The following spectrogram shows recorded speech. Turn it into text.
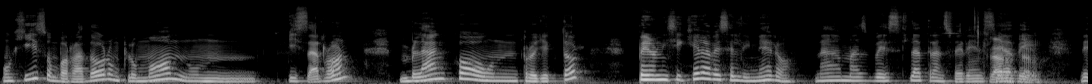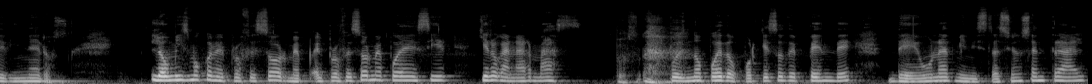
un gis, un borrador, un plumón, un pizarrón blanco, un proyector, pero ni siquiera ves el dinero, nada más ves la transferencia Claro, de, claro. de dineros. Lo mismo con el profesor, me- el profesor me puede decir, quiero ganar más. Pues, Pues no puedo, porque eso depende de una administración central,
